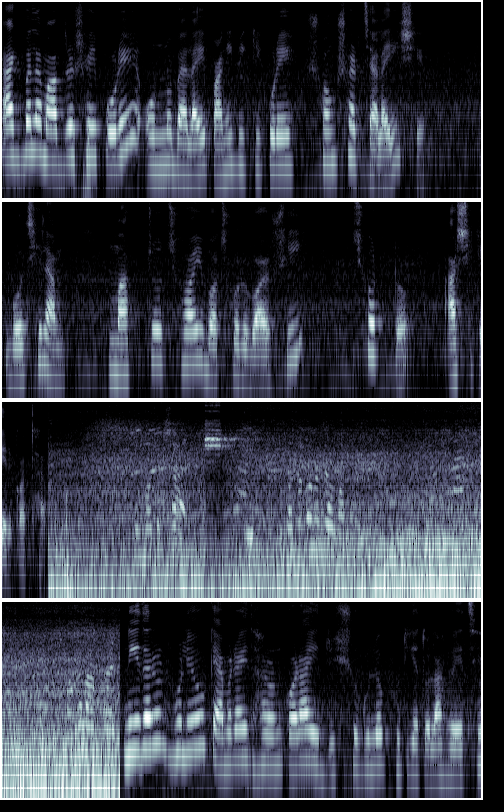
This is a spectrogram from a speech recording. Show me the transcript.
একবেলা মাদ্রাসায় পড়ে অন্য বেলায় পানি বিক্রি করে সংসার চালাই সে। বলছিলাম, মাত্র ছয় বছর বয়সী ছোট্ট আশিকের কথা। নিদারুণ হলেও ক্যামেরায় ধারণ করা এই দৃশ্যগুলো ফুটিয়ে তোলা হয়েছে।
